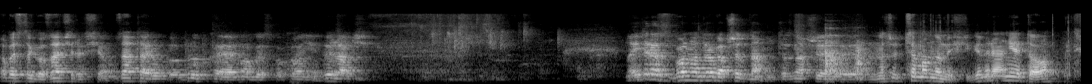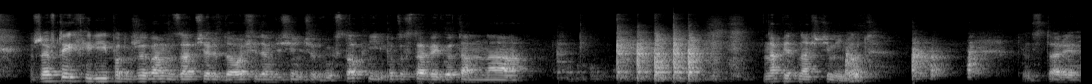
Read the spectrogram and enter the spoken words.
Wobec tego zacier się zatarł, próbkę mogę spokojnie wylać. No i teraz wolna droga przed nami. To znaczy, e, znaczy, co mam na myśli? Generalnie to, że w tej chwili podgrzewam zacier do 72 stopni i pozostawię go tam na, na 15 minut. Ten stary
